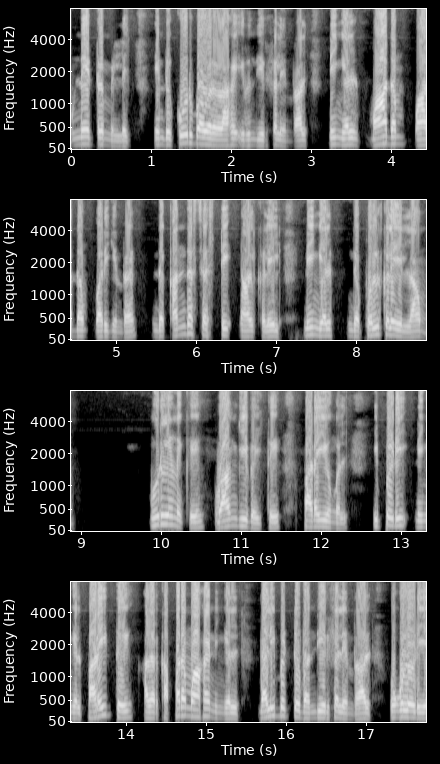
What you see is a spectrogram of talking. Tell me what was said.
முன்னேற்றம் இல்லை என்று கூறுபவர்களாக இருந்தீர்கள் என்றால் நீங்கள் மாதம் மாதம் வருகின்ற இந்த கந்த சஷ்டி நாட்களில் நீங்கள் இந்த பொருட்களை எல்லாம் முருகனுக்கு வாங்கி வைத்து படையுங்கள். இப்படி நீங்கள் படைத்து அதற்கப்புறமாக நீங்கள் வழிபட்டு வந்தீர்கள் என்றால் உங்களுடைய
